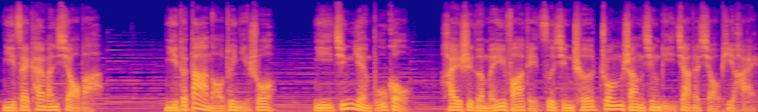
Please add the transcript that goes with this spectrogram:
你在开玩笑吧？你的大脑对你说，你经验不够，还是个没法给自行车装上行李架的小屁孩。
